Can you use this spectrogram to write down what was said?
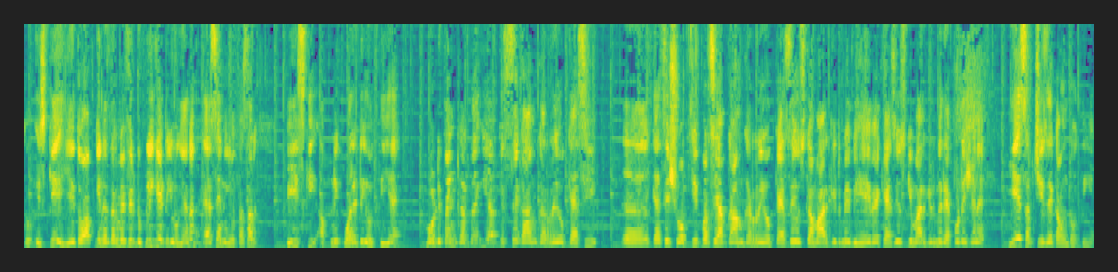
तो इसके, ये तो आपकी नज़र में फिर डुप्लीकेट ही हो गया ना? ऐसे नहीं होता, सर। पीस की अपनी क्वालिटी होती है। वो डिपेंड करता है कि आप किससे काम कर रहे हो, कैसी कैसे शॉपकीपर से आप काम कर रहे हो, कैसे उसका मार्केट में बिहेव है, कैसे उसकी मार्केट में रेपुटेशन है, ये सब चीज़ें काउंट होती हैं।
